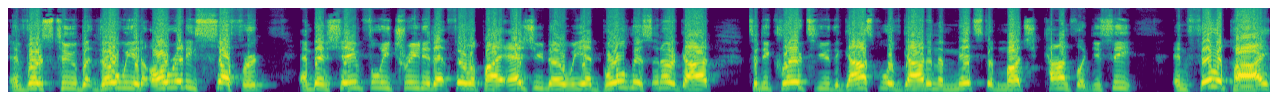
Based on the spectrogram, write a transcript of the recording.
In verse 2, but though we had already suffered and been shamefully treated at Philippi, as you know, we had boldness in our God to declare to you the gospel of God in the midst of much conflict. You see, in Philippi,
